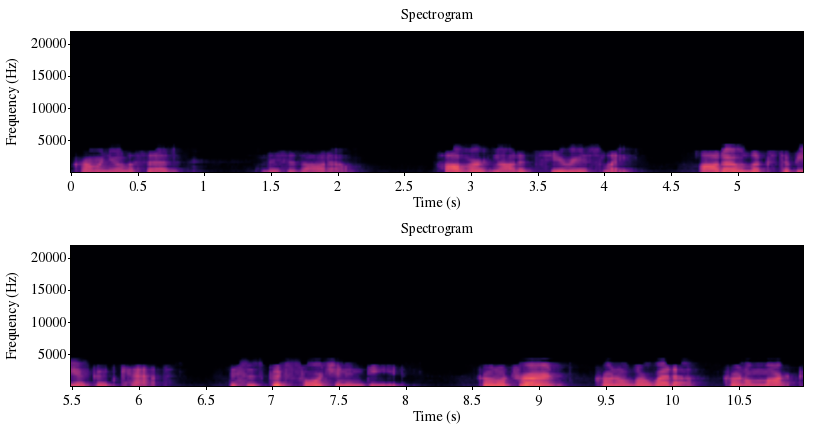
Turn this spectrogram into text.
Carmignola said. This is Otto. Havart nodded seriously. Otto looks to be a good cat. This is good fortune indeed. Colonel Drern, Colonel Lorwetta, Colonel Mark,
